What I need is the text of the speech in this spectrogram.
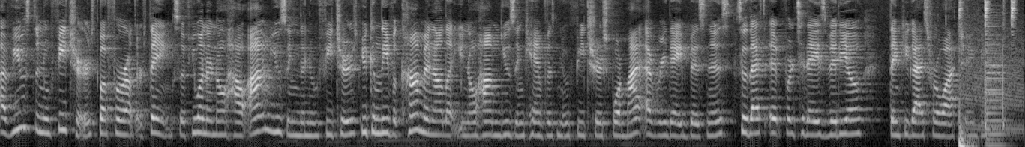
I've used the new features, but for other things. So if you wanna know how I'm using the new features, you can leave a comment. I'll let you know how I'm using Canva's new features for my everyday business. So that's it for today's video. Thank you guys for watching.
